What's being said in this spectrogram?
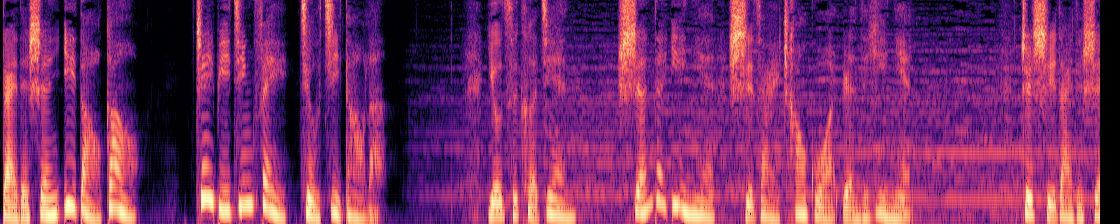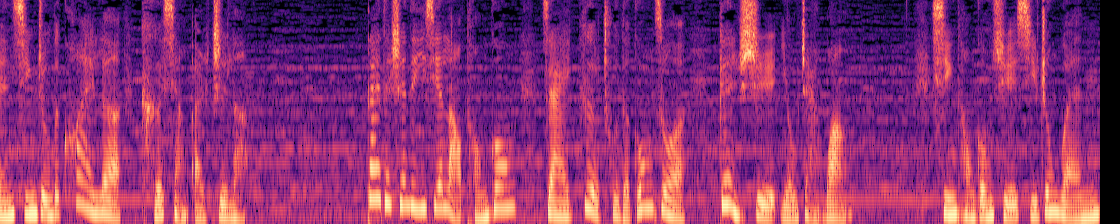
戴德生一祷告，这笔经费就寄到了。由此可见，神的意念实在超过人的意念。这时代的生心中的快乐可想而知了。戴德生的一些老童工在各处的工作更是有展望，新童工学习中文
